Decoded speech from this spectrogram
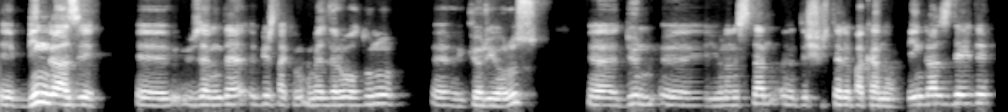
e, Bingazi e, üzerinde bir takım emelleri olduğunu e, görüyoruz. E, dün Yunanistan Dışişleri Bakanı Bingazi'deydi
